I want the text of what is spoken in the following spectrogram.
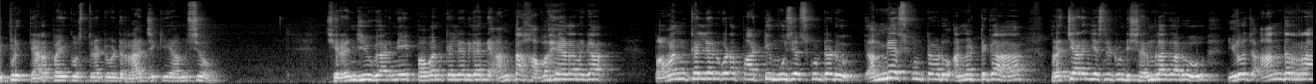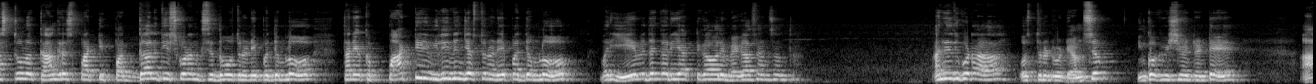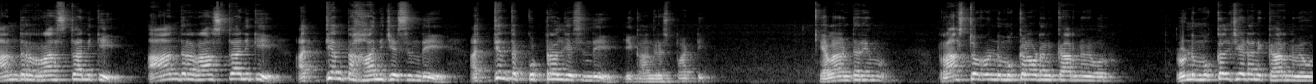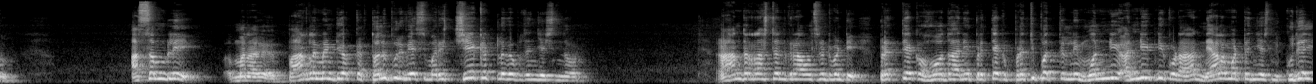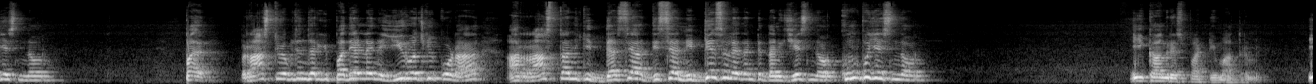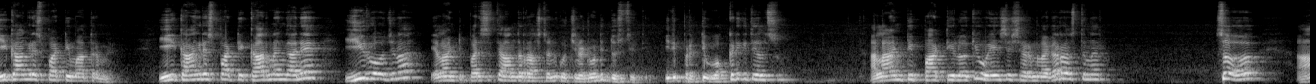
ఇప్పుడు తెరపైకి వస్తున్నటువంటి రాజకీయ అంశం. చిరంజీవి గారిని పవన్ కళ్యాణ్ గారిని అంత అవహేళనగా పవన్ కళ్యాణ్ కూడా పార్టీ మూసేసుకుంటాడు అమ్మేసుకుంటాడు అన్నట్టుగా ప్రచారం చేసినటువంటి షర్మిల గారు ఈరోజు ఆంధ్ర రాష్ట్రంలో కాంగ్రెస్ పార్టీ పగ్గాలు తీసుకోవడానికి సిద్ధమవుతున్న నేపథ్యంలో తన యొక్క పార్టీని విలీనం చేస్తున్న నేపథ్యంలో మరి ఏ విధంగా రియాక్ట్ కావాలి మెగా ఫ్యాన్స్ అంతా? అనేది కూడా వస్తున్నటువంటి అంశం. ఇంకొక విషయం ఏంటంటే ఆంధ్ర రాష్ట్రానికి ఆంధ్ర రాష్ట్రానికి అత్యంత హాని చేసింది అత్యంత కుట్రలు చేసింది ఈ కాంగ్రెస్ పార్టీ. ఎలా అంటారేమో? రాష్ట్రం రెండు ముక్కలు అవడానికి కారణం ఎవరు? రెండు ముక్కలు చేయడానికి కారణం ఎవరు? అసెంబ్లీ మన పార్లమెంట్ యొక్క తలుపులు వేసి మరీ చీకట్లు విభజన చేసింది ఎవరు? ఆంధ్ర రాష్ట్రానికి రావాల్సినటువంటి ప్రత్యేక హోదాని ప్రత్యేక ప్రతిపత్తుల్ని మొన్ని అన్నిటినీ కూడా నేలమట్టం చేసింది కుదేలు చేసింది ఎవరు? ప రాష్ట్ర విభజన జరిగి పదేళ్ళైన ఈ రోజుకి కూడా ఆ రాష్ట్రానికి దశ దిశ నిర్దేశం లేదంటే దానికి చేసింది ఎవరు? కుంపు చేసింది ఎవరు? ఈ కాంగ్రెస్ పార్టీ మాత్రమే. ఈ కాంగ్రెస్ పార్టీ మాత్రమే. ఈ కాంగ్రెస్ పార్టీ కారణంగానే ఈ రోజున ఎలాంటి పరిస్థితి ఆంధ్ర రాష్ట్రానికి వచ్చినటువంటి దుస్థితి. ఇది ప్రతి ఒక్కడికి తెలుసు. అలాంటి పార్టీలోకి వైఎస్ షర్మిల గారు వస్తున్నారు. సో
